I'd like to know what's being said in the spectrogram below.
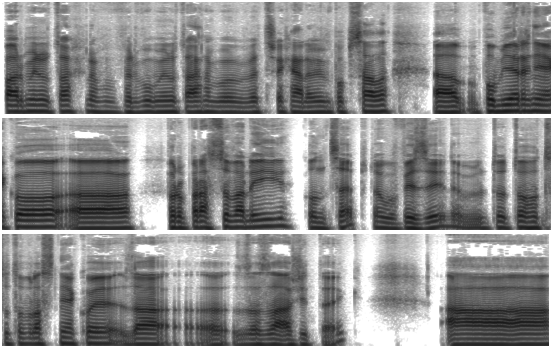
pár minutách, nebo ve dvou minutách, nebo ve třech, já nevím, popsal uh, poměrně jako uh, propracovaný koncept nebo vizi nebo to, toho, co to vlastně jako je za, za zážitek. A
